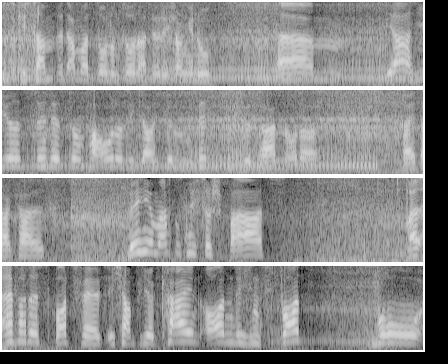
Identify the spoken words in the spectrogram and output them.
insgesamt mit Amazon und so natürlich schon genug. Ähm, ja, hier sind jetzt so ein paar Autos. Ich glaube, ich bin ein bisschen zu früh dran oder Freitag halt. Ne, hier macht es nicht so Spaß, weil einfach der Spot fällt. Ich habe hier keinen ordentlichen Spot, wo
